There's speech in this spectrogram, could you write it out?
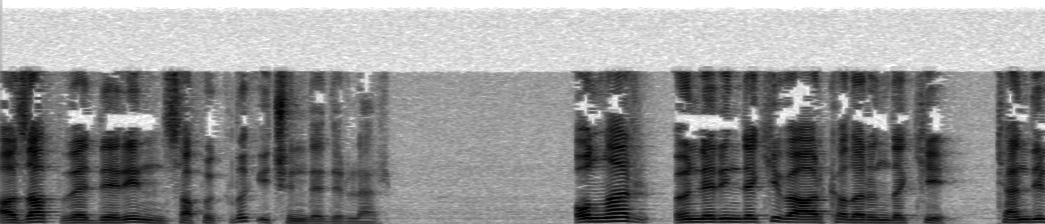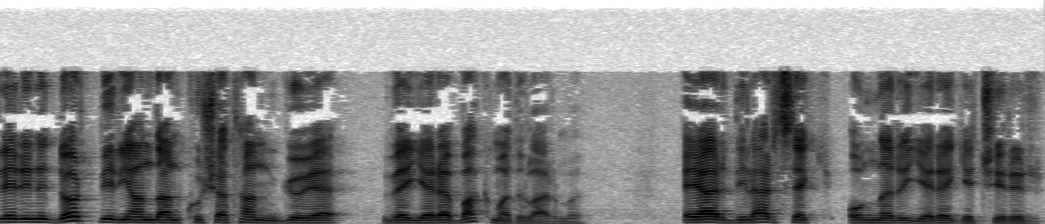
azap ve derin sapıklık içindedirler. Onlar önlerindeki ve arkalarındaki kendilerini dört bir yandan kuşatan göğe ve yere bakmadılar mı? Eğer dilersek onları yere geçirir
